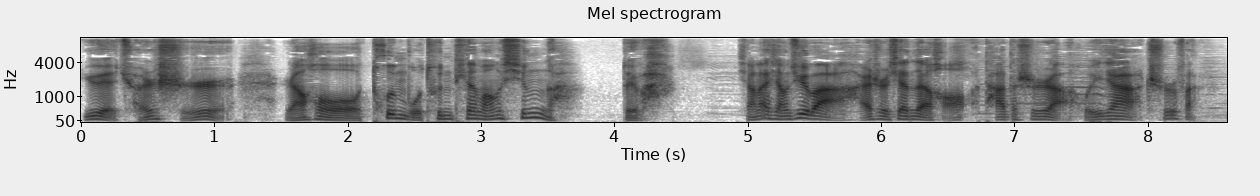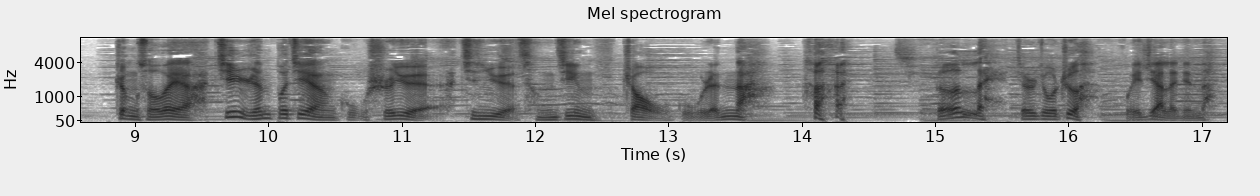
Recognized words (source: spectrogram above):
月全食，然后吞不吞天王星啊？对吧？想来想去吧，还是现在好，踏踏实实啊，回家吃饭。正所谓啊，今人不见古时月，今月曾经照古人呐。哈哈，得嘞，今儿就这，回见了您的。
